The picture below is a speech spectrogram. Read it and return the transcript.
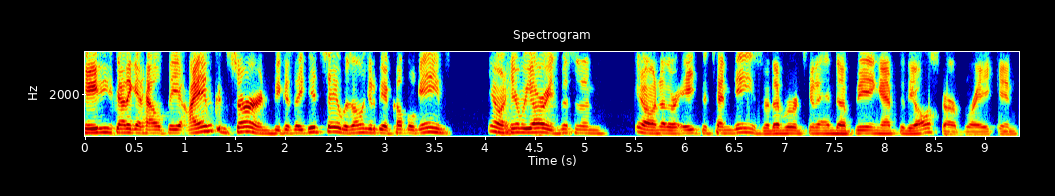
KD's got to get healthy. I am concerned because they did say it was only going to be a couple games. You know, and here we are. He's missing, you know, another eight to 10 games, whatever it's going to end up being after the All Star break. And,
